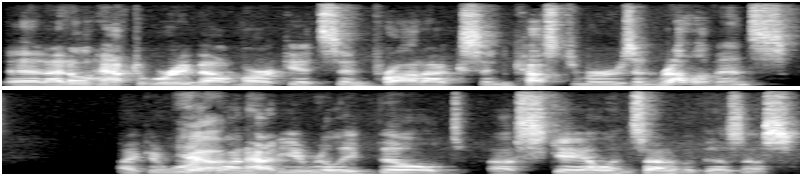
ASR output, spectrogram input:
that I don't have to worry about markets and products and customers and relevance. I can work yeah. on how do you really build a scale inside of a business.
